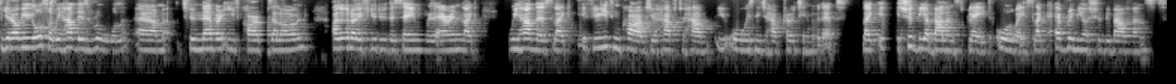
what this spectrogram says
you know we also we have this rule um, to never eat carbs alone. I don't know if you do the same with aaron like we have this like if you're eating carbs you have to have you always need to have protein with it. Like it, it should be a balanced plate always like every meal should be balanced.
